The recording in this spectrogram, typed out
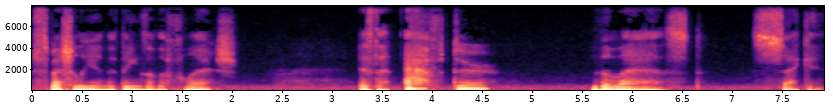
especially in the things of the flesh, is that after the last second,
